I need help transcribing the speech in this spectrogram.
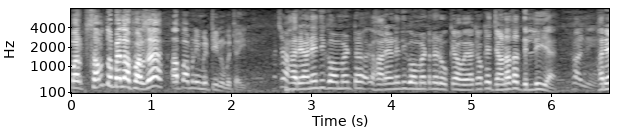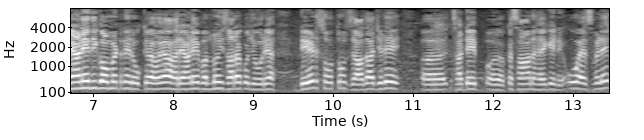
ਪਰ ਸਭ ਤੋਂ ਪਹਿਲਾ ਫਰਜ਼ ਹੈ, ਆਪਾਂ ਆਪਣੀ ਮਿੱਟੀ ਨੂੰ ਬਚਾਈਏ। ਅੱਛਾ ਹਰਿਆਣੇ ਦੀ ਗਵਰਨਮੈਂਟ ਹਰਿਆਣੇ ਦੀ ਗਵਰਨਮੈਂਟ ਨੇ ਰੋਕਿਆ ਹੋਇਆ ਕਿਉਂਕਿ ਜਾਣਾ ਤਾਂ ਦਿੱਲੀ ਹੈ। ਹਰਿਆਣੇ ਦੀ ਗਵਰਨਮੈਂਟ ਨੇ ਰੋਕਿਆ ਹੋਇਆ ਹਰਿਆਣੇ ਵੱਲੋਂ ਹੀ ਸਾਰਾ ਕੁਝ ਹੋ ਰਿਹਾ। 150 ਤੋਂ ਜ਼ਿਆਦਾ ਜਿਹੜੇ ਅ, ਸਾਡੇ ਅ, ਕਿਸਾਨ ਹੈਗੇ ਨੇ ਉਹ ਇਸ ਵੇਲੇ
